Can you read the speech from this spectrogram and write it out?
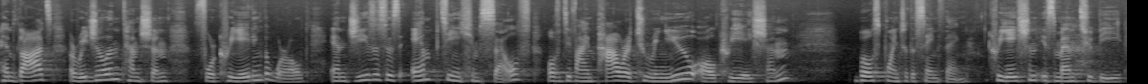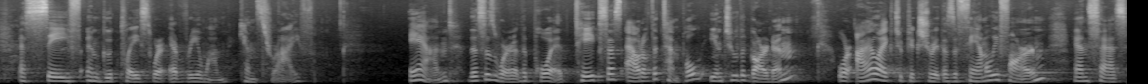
And God's original intention for creating the world, and Jesus emptying himself of divine power to renew all creation, both point to the same thing. Creation is meant to be a safe and good place where everyone can thrive. And this is where the poet takes us out of the temple into the garden, or I like to picture it as a family farm, and says,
